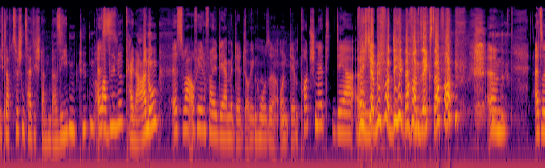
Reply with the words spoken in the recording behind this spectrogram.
Ich glaube, zwischenzeitlich standen da sieben Typen auf der Es- Bühne. Keine Ahnung. Es war auf jeden Fall der mit der Jogginghose und dem Potschnitt, der. ähm, Welcher von denen? Da waren sechs davon. ähm, also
